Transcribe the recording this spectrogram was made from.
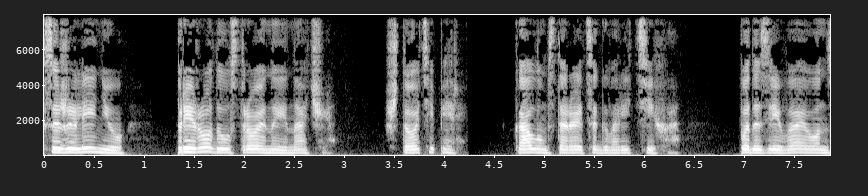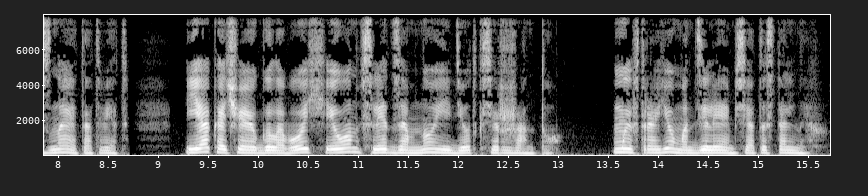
сожалению, природа устроена иначе. Что теперь? Калум старается говорить тихо. Подозреваю, он знает ответ. Я качаю головой, и он вслед за мной идет к сержанту. Мы втроем отделяемся от остальных.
